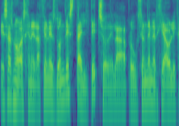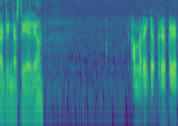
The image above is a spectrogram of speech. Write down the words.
esas nuevas generaciones, ¿dónde está el techo de la producción de energía eólica aquí en Castilla y León? Hombre, yo creo que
